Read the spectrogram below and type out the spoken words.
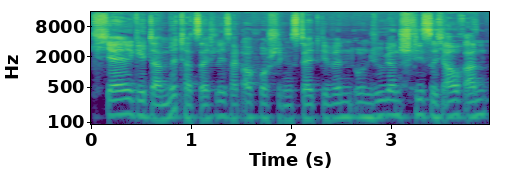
Kiel geht da mit tatsächlich, sagt auch Washington State gewinnt und Julian schließt sich auch an.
